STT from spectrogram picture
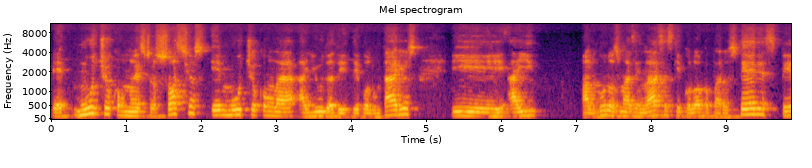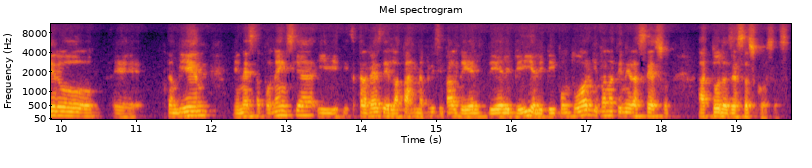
eh, mucho con nuestros socios y mucho con la ayuda de, de voluntarios y hay algunos más enlaces que coloco para ustedes, pero eh, también en esta ponencia y a través de la página principal de, de LPI, lpi.org, van a tener acceso a todas essas coisas.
